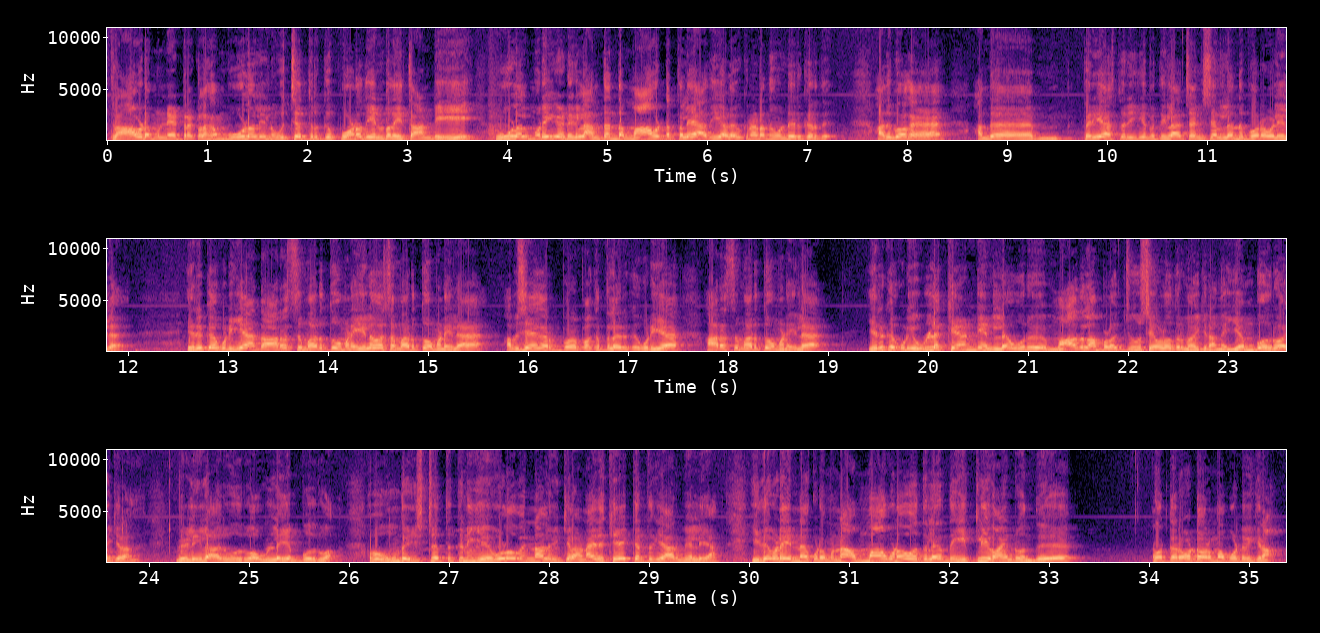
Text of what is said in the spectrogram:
திராவிட முன்னேற்ற கழகம் ஊழலின் உச்சத்திற்கு போனது என்பதை தாண்டி ஊழல் முறைகேடுகள் அந்தந்த மாவட்டத்திலே அதிக அளவுக்கு நடந்து கொண்டு இருக்கிறது. அதுபோக அந்த பெரியாஸ்துறைக்கு பார்த்தீங்களா ஜங்ஷன்லேருந்து போகிற வழியில் இருக்கக்கூடிய அந்த அரசு மருத்துவமனை இலவச மருத்துவமனையில் அபிஷேகர் ப- பக்கத்தில் இருக்கக்கூடிய அரசு மருத்துவமனையில் இருக்கக்கூடிய உள்ள கேண்டீனில் ஒரு மாதுளம்பழம் ஜூஸ் எவ்வளோ திரும்ப வைக்கிறாங்க? எண்பது ரூபா வைக்கிறாங்க. வெளியில் அறுபது ரூபா உள்ள எண்பது ரூபா. அப்போ உங்கள் இஷ்டத்துக்கு நீங்கள் எவ்வளோ வேணாலும் விற்கலாம்னா இதை கேட்கறதுக்கு யாருமே இல்லையா? இதை விட என்ன கூடமுன்னா அம்மா உணவகத்துலேருந்து இட்லி வாங்கிட்டு வந்து ஒருத்தன் ரோட்டோரமாக போட்டு விற்கிறான்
